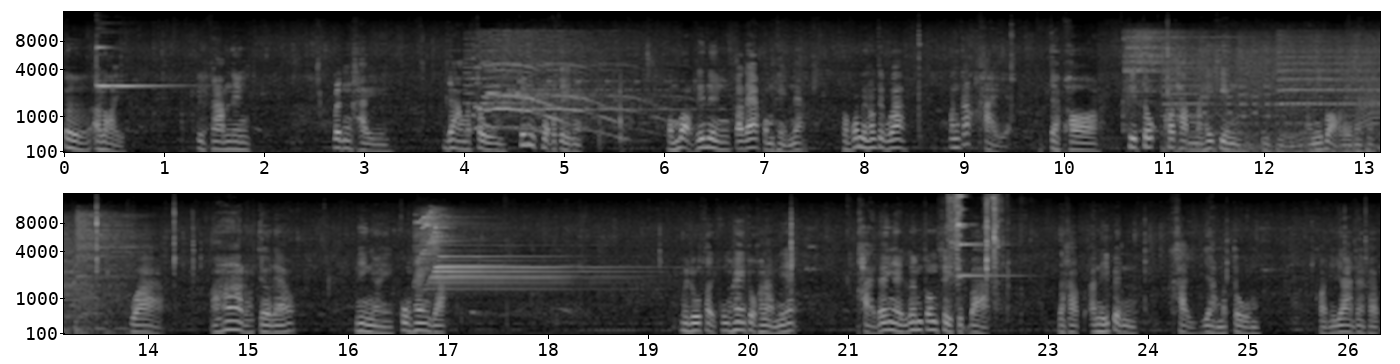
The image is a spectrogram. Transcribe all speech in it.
เออ อร่อย อีกคำหนึ่งเป็นไข่ยางมะตูมซึ่งปกติเนี่ย ผมบอกที่หนึ่งตอนแรกผมเห็นเนี่ยผมก็มีความรู้สึกว่ามันก็ไข่อะ แต่พอพี่ตุ๊กเขาทำมาให้กินอื้อหืออันนี้บอกเลยนะฮะว่าอ่าเราเจอแล้ว นี่ไง กุ้งแห้งยักษ์ไม่รู้ใส่กุ้งแห้งตัวขนาดนี้ขายได้ไงเริ่มต้น 40 บาทนะครับ อันนี้เป็นไข่ยางมะตูมขออนุญาตนะครับ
